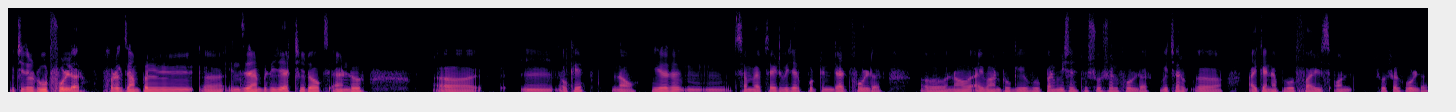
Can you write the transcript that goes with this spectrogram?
which is a root folder. For example uh, in XAMPP it is htdocs and uh, mm, okay. Now here are mm, mm, some websites which are put in that folder. Uh, now I want to give permission to social folder which are uh, I can upload files on social folder.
